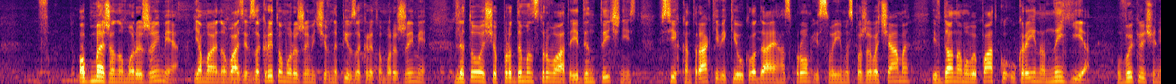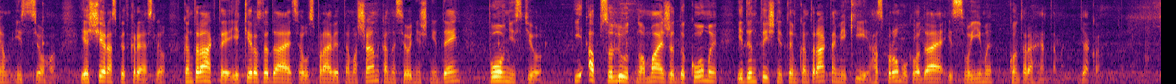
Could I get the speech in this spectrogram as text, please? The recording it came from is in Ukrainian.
обмеженому режимі, я маю на увазі в закритому режимі чи в напівзакритому режимі, для того, щоб продемонструвати ідентичність всіх контрактів, які укладає Газпром із своїми споживачами. І в даному випадку Україна не є виключенням із цього. Я ще раз підкреслю, контракти, які розглядаються у справі Тимошенка на сьогоднішній день, повністю і абсолютно майже до коми ідентичні тим контрактам, які Газпром укладає із своїми контрагентами. Дякую.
